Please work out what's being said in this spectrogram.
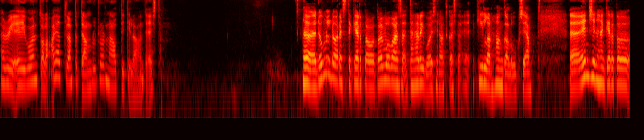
Harry ei voinut olla ajattelematta, Dumbledore nautti tilanteesta. Dumbledore sitten kertoo toivovansa, että Harry voisi ratkaista killan hankaluuksia. Ensin hän kertoo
